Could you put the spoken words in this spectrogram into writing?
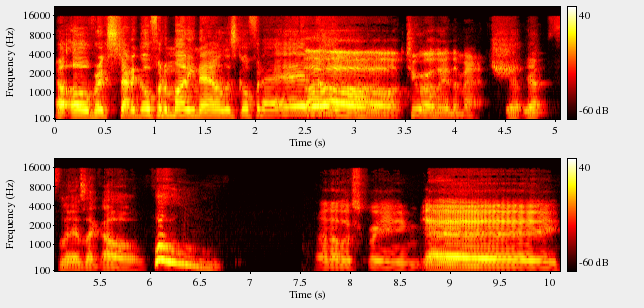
Uh oh, Ric's trying to go for the money now. Let's go for that. Hey, no. oh, too early in the match. Yep, yep. Flair's like, oh, woo. Another scream. Yay.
